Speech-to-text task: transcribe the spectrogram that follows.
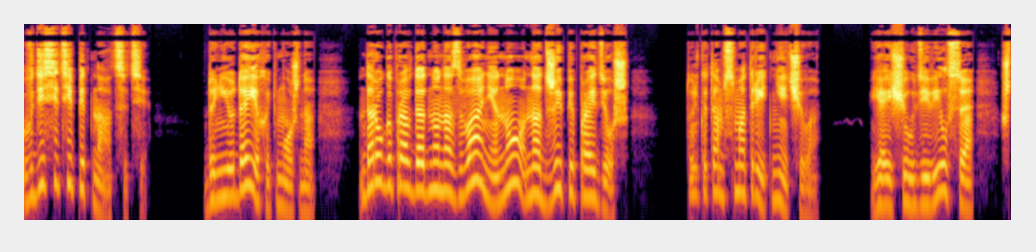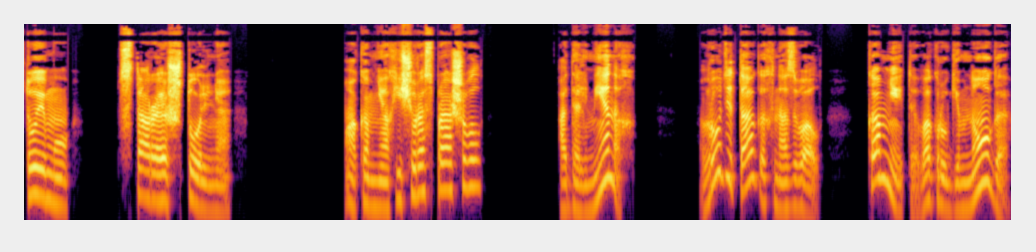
в десяти-пятнадцати. До нее доехать можно. Дорога, правда, одно название, но на джипе пройдешь. Только там смотреть нечего. Я еще удивился, что ему старая штольня. О камнях еще расспрашивал. О дольменах? Вроде так их назвал. Камней-то в округе много.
